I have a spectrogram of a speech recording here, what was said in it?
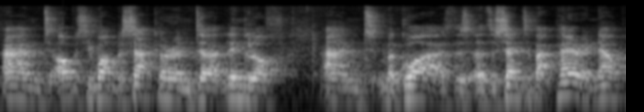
and obviously Wan-Bissaka and uh, Lindelof and Maguire as the, as the centre back pairing. Now,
